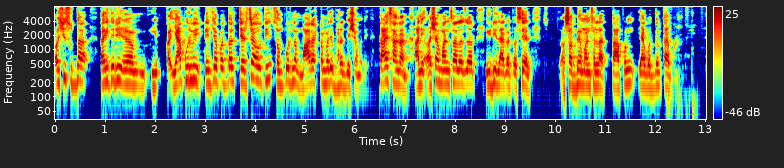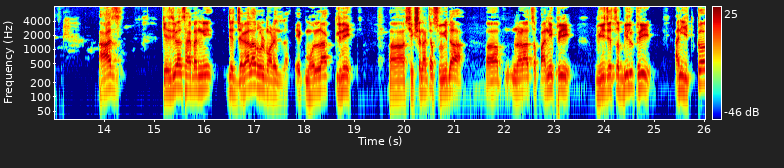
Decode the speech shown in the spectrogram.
अशी सुद्धा काहीतरी यापूर्वी त्यांच्याबद्दल चर्चा होती संपूर्ण महाराष्ट्रामध्ये भारत देशामध्ये. काय सांगाल? आणि अशा माणसाला जर ईडी लागत असेल सभ्य माणसाला तर आपण याबद्दल काय बोलू आज केजरीवाल साहेबांनी जे जगाला रोल मॉडेल दिला एक मोहल्ला क्लिनिक शिक्षणाच्या सुविधा नळाचं पाणी फ्री विजेचं बिल फ्री आणि इतकं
